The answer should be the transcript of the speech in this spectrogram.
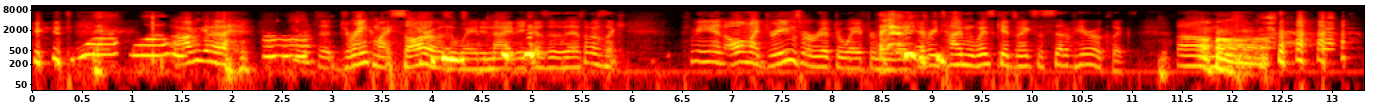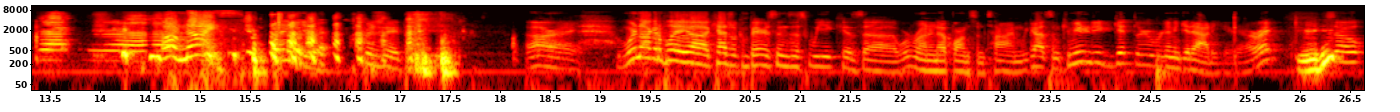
Dude, I'm gonna have to drink my sorrows away tonight because of this. I was like, man, all my dreams were ripped away from me. Like every time WizKids makes a set of HeroClix. Um, oh, nice! Thank you. Appreciate that. All right. We're not going to play uh, casual comparisons this week because uh, we're running up on some time. We got some community to get through. We're going to get out of here, all right? Mhm. So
